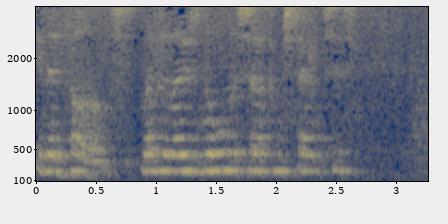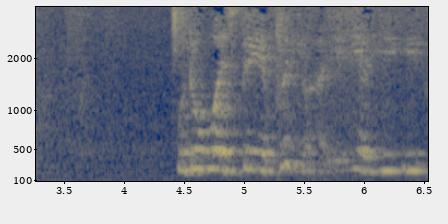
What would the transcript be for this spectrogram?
in advance whether those normal circumstances would always be applicable? Know, you, you,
